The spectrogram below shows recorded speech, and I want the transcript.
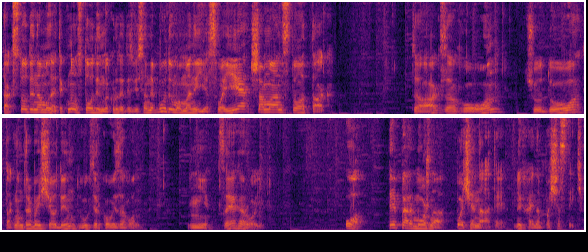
Так, 101 амулетик. Ну, 101 ми крутити, звісно, не будемо. У мене є своє шаманство. Так. Так, загон. Чудово. Так, нам треба ще один двохзірковий загон. Ні, це герой. О! Тепер можна починати. Ну і хай нам пощастить.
